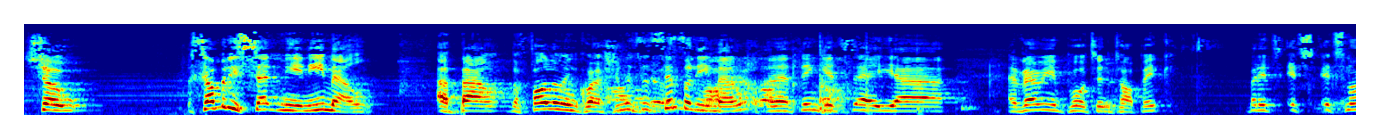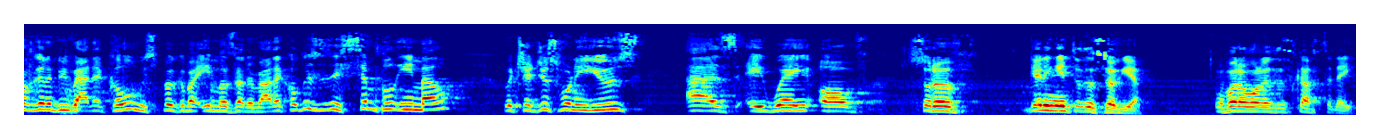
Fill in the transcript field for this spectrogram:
So, somebody sent me an email about the following question. It's a simple email, and I think it's a uh, a very important topic. But it's it's it's not going to be radical. We spoke about emails that are radical. This is a simple email, which I just want to use as a way of sort of getting into the sugya of what I want to discuss today.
